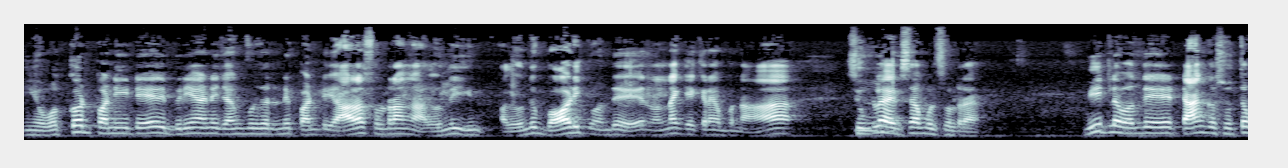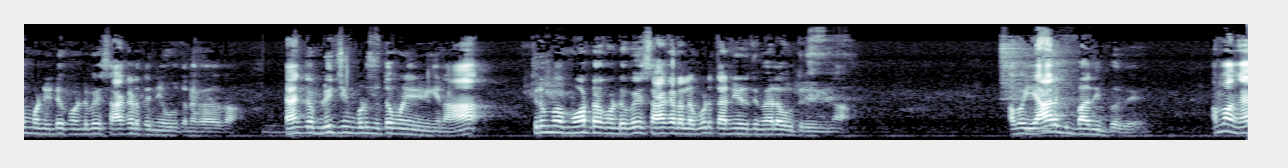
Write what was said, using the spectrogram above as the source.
நீங்கள் ஒர்க் அவுட் பண்ணிட்டே பிரியாணி ஜங்க் ஃபுட் ரெண்டு பண்ணிட்டு யாராவது சொல்கிறாங்க அது வந்து அது வந்து பாடிக்கு வந்து நான் என்ன கேட்குறேன் அப்படின்னா சிம்பிளாக எக்ஸாம்பிள் சொல்கிறேன் வீட்டில் வந்து டேங்கை சுத்தம் பண்ணிட்டு கொண்டு போய் சாக்கடை தண்ணி ஊற்றின கதை தான். டேங்கை ப்ளீச்சிங் போட்டு சுத்தம் பண்ணிடுவீங்கன்னா திரும்ப மோட்டரை கொண்டு போய் சாக்கடையில் போட்டு தண்ணி எடுத்து மேலே ஊற்றுருவீங்கன்னா அப்போ யாருக்கு பாதிப்பு அது? ஆமாங்க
